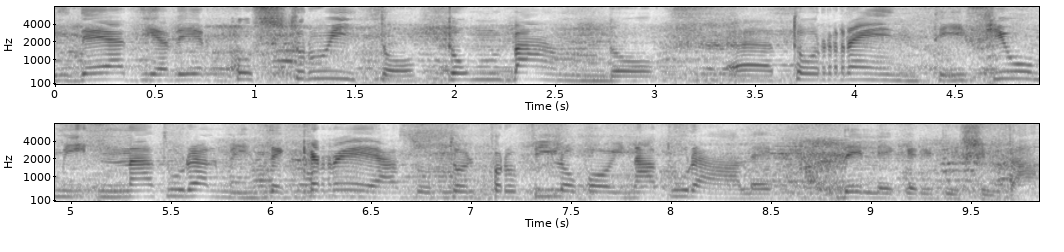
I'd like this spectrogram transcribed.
L'idea di aver costruito tombando eh, torrenti, fiumi, naturalmente crea sotto il profilo poi naturale delle criticità.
